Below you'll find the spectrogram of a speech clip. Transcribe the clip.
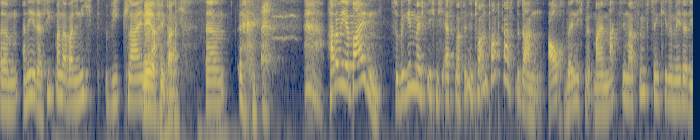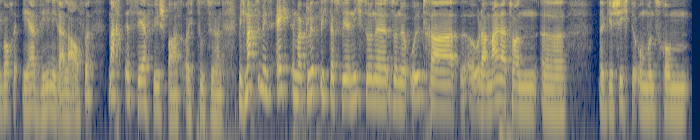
Ähm, ah nee, das sieht man aber nicht, wie klein. Nee, das Ach, sieht man nicht. Ähm, Hallo ihr beiden! Zu Beginn möchte ich mich erstmal für den tollen Podcast bedanken. Auch wenn ich mit meinem maximal 15 Kilometer die Woche eher weniger laufe, macht es sehr viel Spaß, euch zuzuhören. Mich macht übrigens echt immer glücklich, dass wir nicht so eine, so eine Ultra- oder Marathon- äh, Geschichte um uns rum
